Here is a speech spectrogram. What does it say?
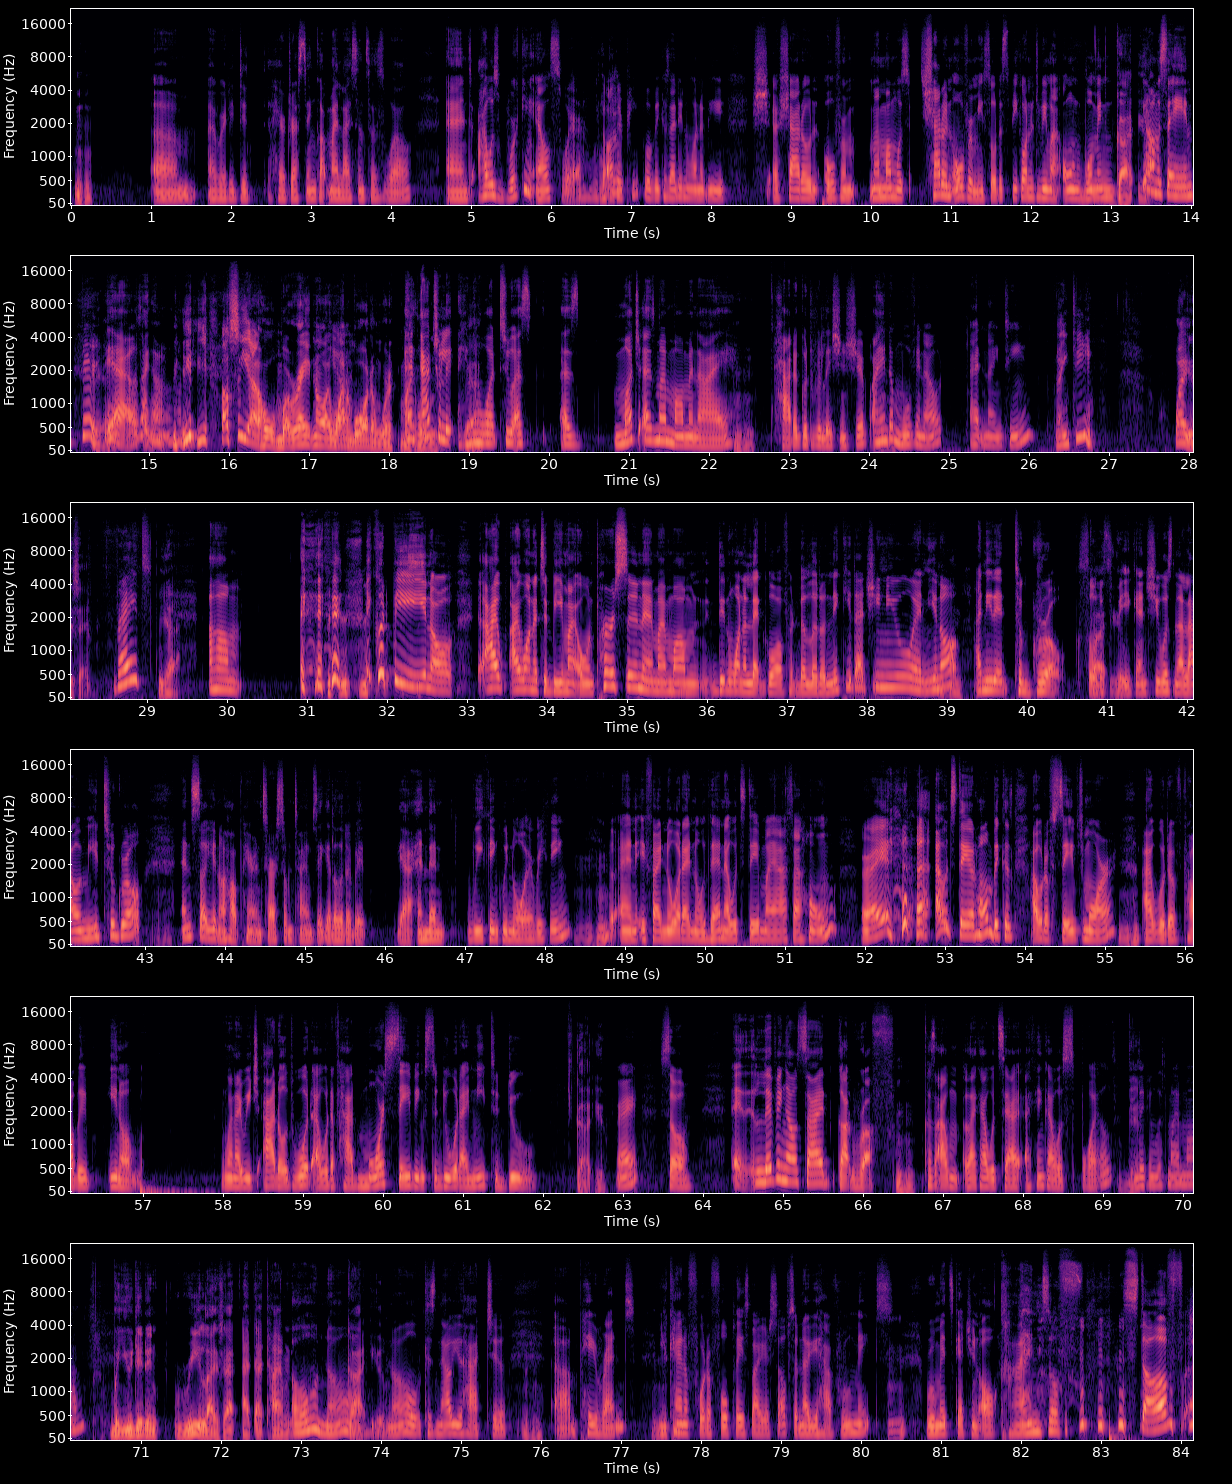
Um, I already did hairdressing, got my license as well, and I was working elsewhere with other people because I didn't want to be sh- uh, shadowed over. My mom was shadowing over me, so to speak. I wanted to be my own woman. Got you. You know what I'm saying? Yeah, yeah. I was like, oh, I'll see you at home, but right now I Yeah. want to go out and work my and own- actually, you Yeah. know what? Too as as much as my mom and I Mm-hmm. had a good relationship, I ended up moving out at 19. 19. Why is that? Right? Yeah. Um, it could be, you know, I, I wanted to be my own person, and my mom didn't want to let go of her, the little Nikki that she knew, and you know, Mm-hmm. I needed to grow, so Got to you. speak, and she wasn't allowing me to grow, and so you know how parents are sometimes they get a little bit, yeah, and then we think we know everything, Mm-hmm. and if I know what I know then, I would stay my ass at home. Right, I would stay at home because I would have saved more. Mm-hmm. I would have probably, you know, when I reach adulthood, I would have had more savings to do what I need to do, Got you. right? So, eh, living outside got rough because I'm like I would say I, I think I was spoiled Yeah. living with my mom. But you didn't realize that at that time. Oh no, Got you. No, because now you had to um, pay rent. You can't afford a full place by yourself, so now you have roommates. Mm-hmm. Roommates get you in all kinds of stuff.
